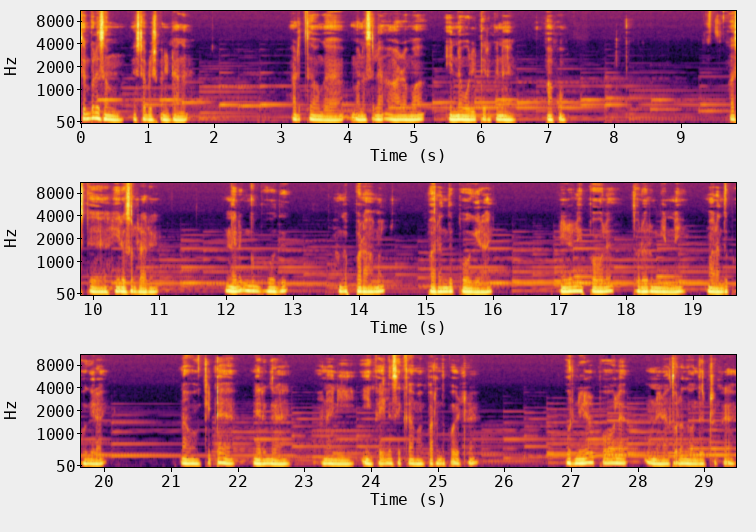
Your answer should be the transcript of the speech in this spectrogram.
சிம்பிளிசம் எஸ்டாப்ளிஷ் பண்ணிட்டாங்க. அடுத்து அவங்க மனசில் ஆழமாக என்ன ஓடிட்டு இருக்குன்னு பார்ப்போம். ஃபஸ்ட்டு ஹீரோ சொல்கிறாரு நெருங்கும் போது அகப்படாமல் பறந்து போகிறாய். நிழலைப் போல தொடரும் என்னை மறந்து போகிறாய். நான் உன்கிட்ட நெருங்குறேன் ஆனால் நீ என் கையில் சிக்காமல் பறந்து போயிடுற. ஒரு நிழல் போல உன்னை நான் தொடர்ந்து வந்துட்டுருக்கேன்.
